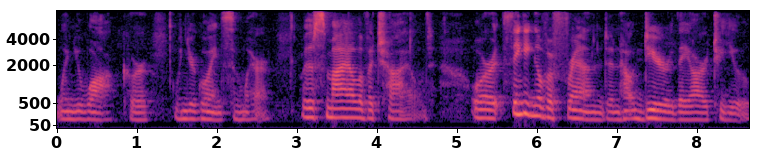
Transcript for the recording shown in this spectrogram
when you walk or when you're going somewhere, or the smile of a child, or thinking of a friend and how dear they are to you,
